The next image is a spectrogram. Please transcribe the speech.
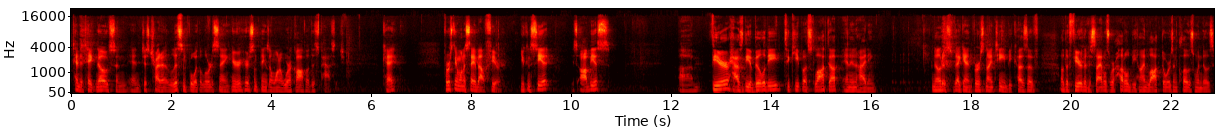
tend to take notes and, and just try to listen for what the Lord is saying, here, here's some things I want to work off of this passage. Okay? First thing I want to say about fear you can see it, it's obvious. Um, fear has the ability to keep us locked up and in hiding. Notice again, verse 19, because of, of the fear, the disciples were huddled behind locked doors and closed windows.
